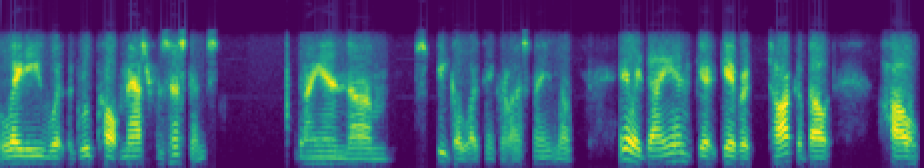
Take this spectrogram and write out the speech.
The lady with a group called Mass Resistance, Diane um, Spiegel, I think her last name. Uh, anyway, Diane g- gave a talk about how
